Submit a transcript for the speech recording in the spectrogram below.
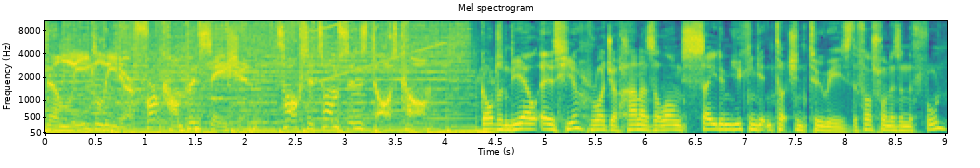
the league leader for compensation. Talk to Thompsons.com. Gordon Dalziel is here. Roger Hannah's alongside him. You can get in touch in two ways. The first one is on the phone,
